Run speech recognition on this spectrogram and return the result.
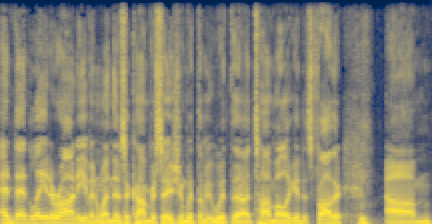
And then later on, even when there's a conversation with the, with uh, Tom Mulligan, his father. Um,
